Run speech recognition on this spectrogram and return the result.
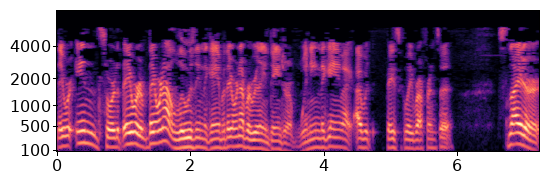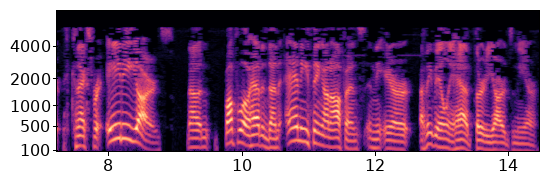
they were in sort of they were they were not losing the game, but they were never really in danger of winning the game. I, I would basically reference it. Snyder connects for 80 yards. Now, Buffalo hadn't done anything on offense in the air. I think they only had 30 yards in the air.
